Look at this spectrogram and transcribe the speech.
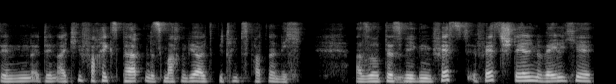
den, den IT-Fachexperten, das machen wir als Betriebspartner nicht. Also deswegen fest, feststellen, welche,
